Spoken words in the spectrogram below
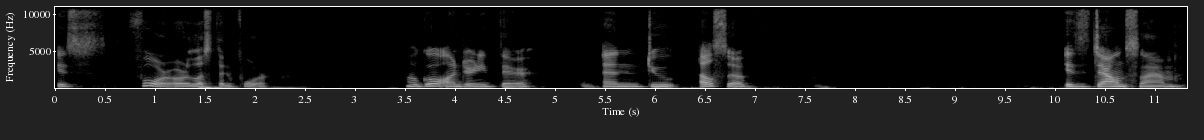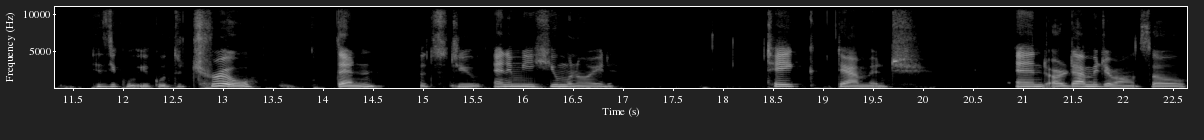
is 4 or less than 4. We'll go underneath there and do else if is down slam is equal equal to true, then let's do enemy humanoid take damage and our damage amount. So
